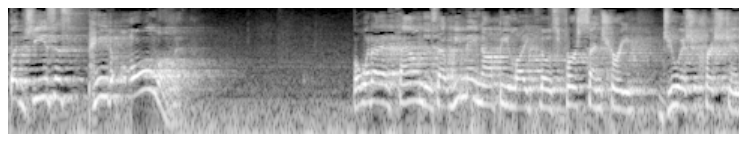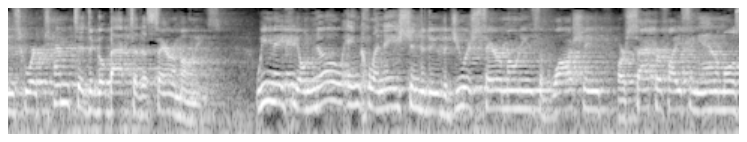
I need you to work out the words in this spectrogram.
but Jesus paid all of it. But what I have found is that we may not be like those first century Jewish Christians who are tempted to go back to the ceremonies. We may feel no inclination to do the Jewish ceremonies of washing or sacrificing animals.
